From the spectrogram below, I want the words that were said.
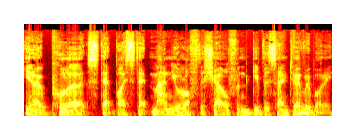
you know, pull a step-by-step manual off the shelf and give the same to everybody.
